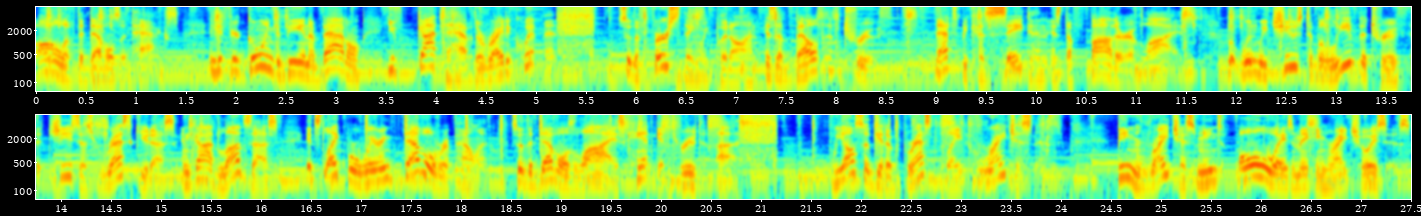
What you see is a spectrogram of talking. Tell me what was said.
all of the devil's attacks. And if you're going to be in a battle, you've got to have the right equipment. So the first thing we put on is a belt of truth. That's because Satan is the father of lies. But when we choose to believe the truth that Jesus rescued us and God loves us, it's like we're wearing devil repellent, so the devil's lies can't get through to us. We also get a breastplate of righteousness. Being righteous means always making right choices.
